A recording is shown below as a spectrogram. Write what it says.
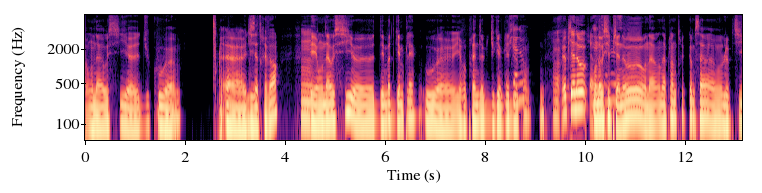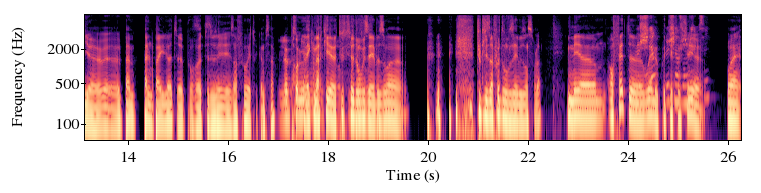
on a aussi euh, du coup euh, euh, Lisa Trevor, Hmm. et on a aussi euh, des modes gameplay où euh, ils reprennent le- du gameplay Le de jeu. Le piano. On a aussi le piano on a, on a plein de trucs comme ça, le petit euh, Palm, Palm Pilot pour euh, te donner les infos et trucs comme ça. Le premier. Avec marqué euh, tout ce dont vous avez besoin. Toutes les infos dont vous avez besoin sont là. Mais euh, en fait, euh, Le chien, ouais, le côté chien fauché. Aussi. ouais,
